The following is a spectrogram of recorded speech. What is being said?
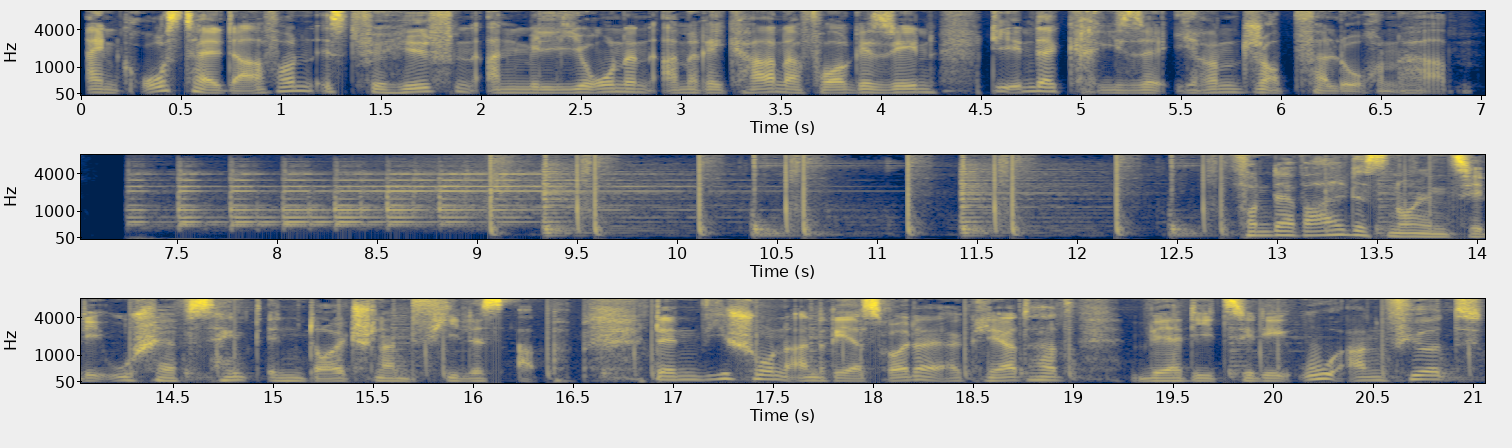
Ein Großteil davon ist für Hilfen an Millionen Amerikaner vorgesehen, die in der Krise ihren Job verloren haben. Von der Wahl des neuen CDU-Chefs hängt in Deutschland vieles ab. Denn wie schon Andreas Röder erklärt hat, wer die CDU anführt,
